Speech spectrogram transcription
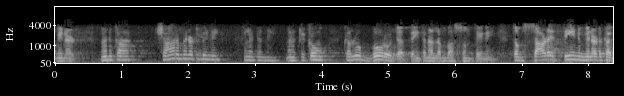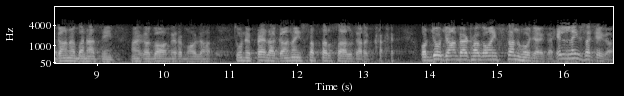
منٹ میں نے کہا، چار منٹ بھی نہیں۔ نہیں؟ میں کہوں کہ لوگ بور ہو جاتے ہیں، اتنا لمبا سنتے نہیں۔ تو ہم ساڑھے تین منٹ کا گانا بناتے ہیں۔ میں کہا، واہ میرا مولا، تو نے پہلا گانا ہی ستر سال کا رکھا ہے۔ اور جو جہاں بیٹھا ہوگا، وہیں سن ہو جائے گا، ہل نہیں سکے گا۔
